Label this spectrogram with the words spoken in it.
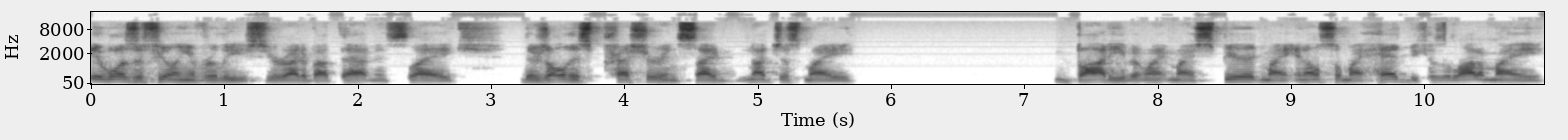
it was a feeling of release. You're right about that, and it's like there's all this pressure inside, not just my body, but my my spirit, my and also my head, because a lot of my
